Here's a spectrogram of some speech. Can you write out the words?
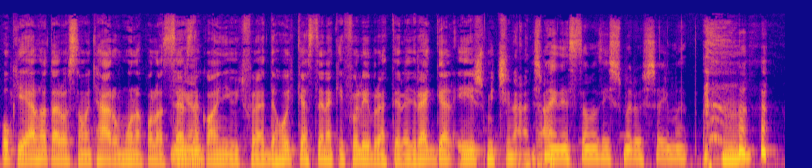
oké, okay, elhatároztam, hogy három hónap alatt szerzek Igen. annyi ügyfelet, de hogy kezdtél neki, fölébredtél egy reggel, és mit És csináltál? megnéztem az ismerőseimet. Hmm.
